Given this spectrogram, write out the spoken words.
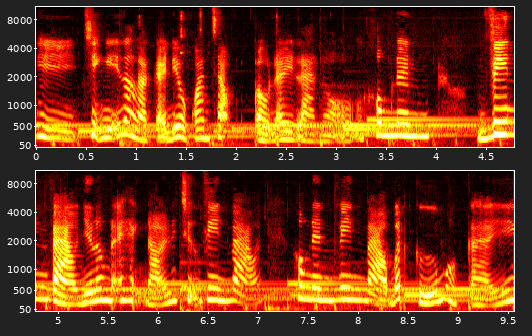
thì chị nghĩ rằng là cái điều quan trọng ở đây là nó không nên vin vào như lúc nãy hạnh nói chữ vin vào ấy không nên vin vào bất cứ một cái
